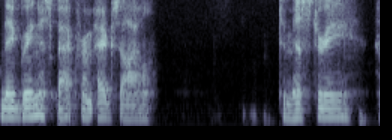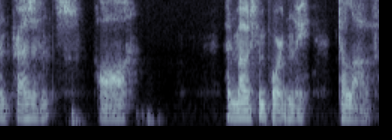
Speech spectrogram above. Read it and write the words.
They bring us back from exile to mystery and presence, awe, and most importantly, to love.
